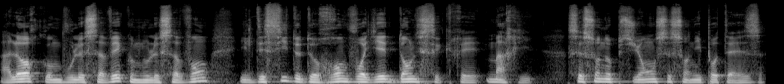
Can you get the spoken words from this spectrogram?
Alors, comme vous le savez, comme nous le savons, il décide de renvoyer dans le secret Marie. C'est son option, c'est son hypothèse.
